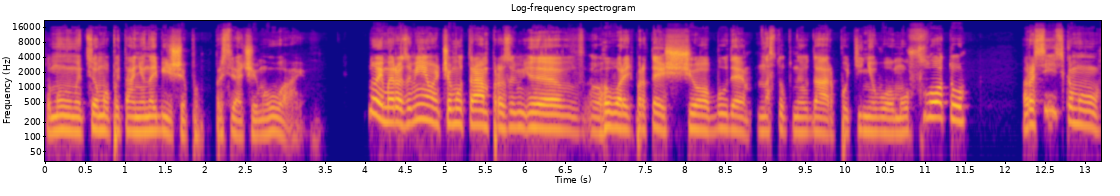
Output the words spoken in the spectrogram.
Тому ми цьому питанню найбільше присвячуємо уваги. Ну і ми розуміємо, чому Трамп розумі... е, говорить про те, що буде наступний удар по тіньовому флоту російському,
